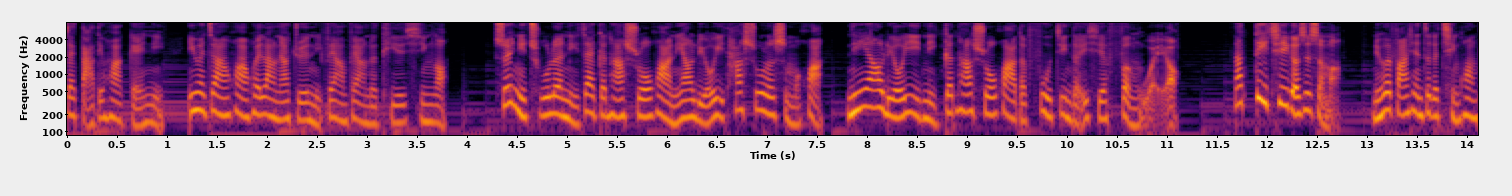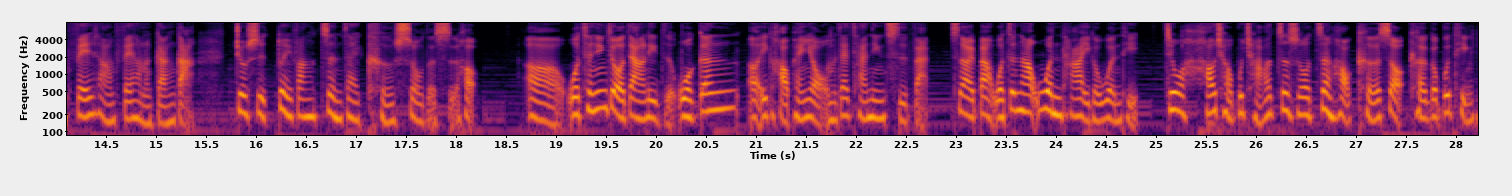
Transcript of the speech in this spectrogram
再打电话给你？因为这样的话会让人家觉得你非常非常的贴心哦。所以你除了你在跟他说话，你要留意他说了什么话，你也要留意你跟他说话的附近的一些氛围哦。那第七个是什么？你会发现这个情况非常非常的尴尬，就是对方正在咳嗽的时候。呃，我曾经就有这样的例子，我跟呃一个好朋友，我们在餐厅吃饭，吃到一半，我正在问他一个问题，结果好巧不巧，这时候正好咳嗽，咳个不停。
